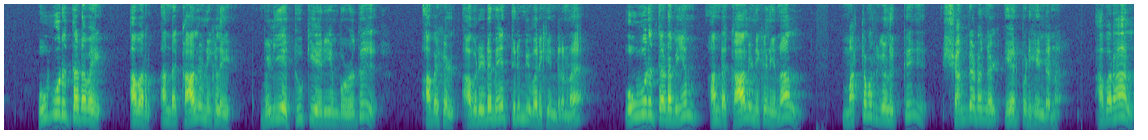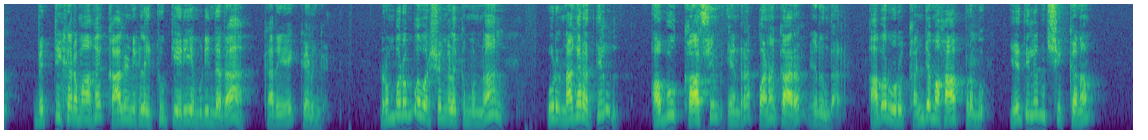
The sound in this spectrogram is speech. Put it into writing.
ஒவ்வொரு தடவை அவர் அந்த காலணிகளை வெளியே தூக்கி எறியும் பொழுது அவைகள் அவரிடமே திரும்பி வருகின்றன. ஒவ்வொரு தடவையும் அந்த காலணிகளினால் மற்றவர்களுக்கு சங்கடங்கள் ஏற்படுகின்றன. அவரால் வெற்றிகரமாக காலணிகளை தூக்கி எறிய முடிந்ததா? கதையை கேளுங்கள். ரொம்ப ரொம்ப வருஷங்களுக்கு முன்னால் ஒரு நகரத்தில் அபு காசிம் என்ற பணக்காரர் இருந்தார். அவர் ஒரு கஞ்சமகா பிரபு எதிலும் சிக்கனம்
